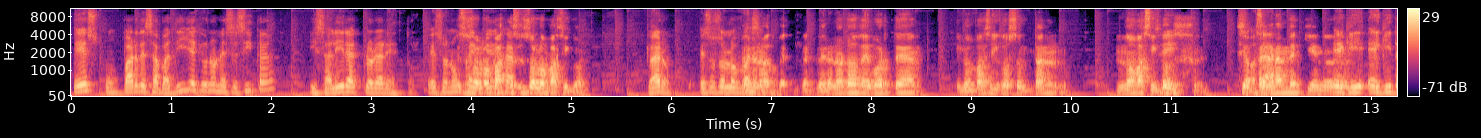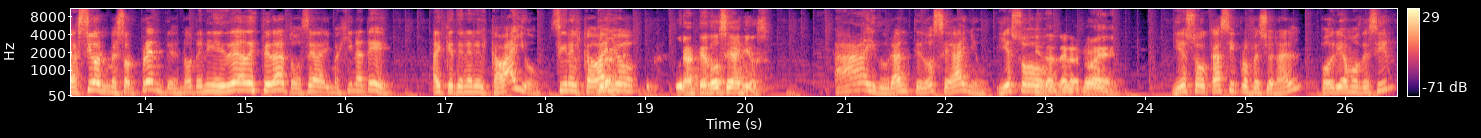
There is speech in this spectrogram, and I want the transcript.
es un par de zapatillas que uno necesita y salir a explorar esto. Eso nunca esos, son, los, esos son los básicos. Claro, esos son los básicos. pero en otros deportes y los básicos son tan no básicos. son tan grandes que no... equitación, me sorprende, no tenía idea de este dato. O sea, imagínate, hay que tener el caballo. Sin el caballo. Durante, 12 años. Ay, durante 12 años. Y eso. desde las 9. ¿Y eso casi profesional, podríamos decir?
